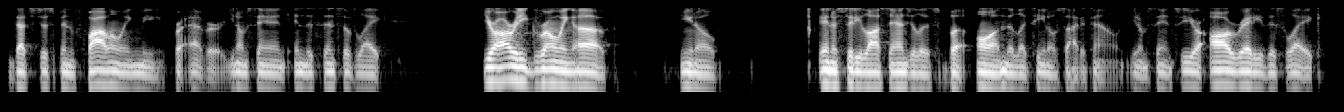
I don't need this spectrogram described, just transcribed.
that's just been following me forever. You know what I'm saying? In the sense of like you're already growing up, you know, inner city Los Angeles, but on the Latino side of town. You know what I'm saying? So you're already this like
